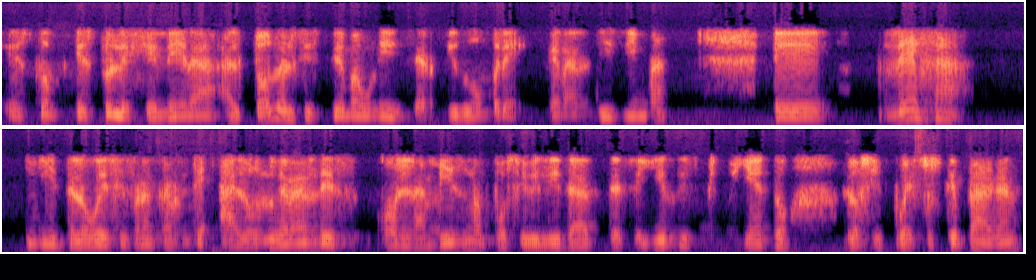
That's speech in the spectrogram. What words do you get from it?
Esto, esto le genera al todo el sistema una incertidumbre grandísima. Eh, deja, y te lo voy a decir francamente, a los grandes con la misma posibilidad de seguir disminuyendo los impuestos que pagan.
